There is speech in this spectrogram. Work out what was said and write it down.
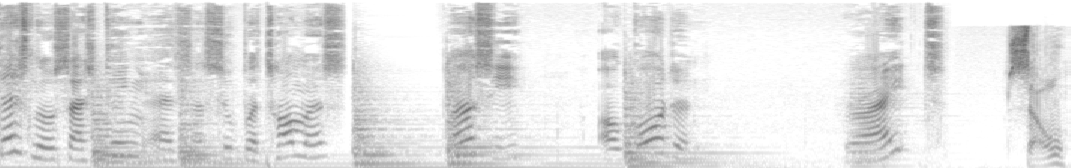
there's no such thing as a Super Thomas, Percy, or Gordon, right? So,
